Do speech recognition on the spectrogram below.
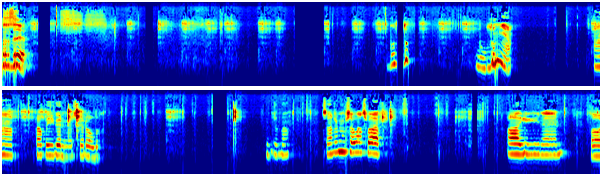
hızlı. Buldum. Buldum ya. Aa, kapıyı görmüyoruz. Kör olduk. Acaba. Sanırım savaş var. Aynen. O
